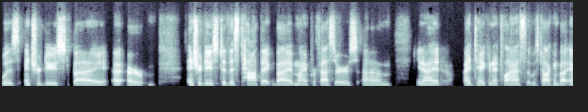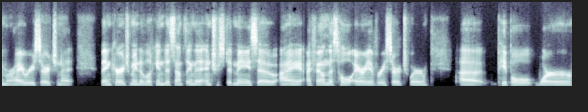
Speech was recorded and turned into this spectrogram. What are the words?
was introduced by uh, or introduced to this topic by my professors. Um, you know, I had I'd taken a class that was talking about MRI research, and I, they encouraged me to look into something that interested me. So I I found this whole area of research where uh, people were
